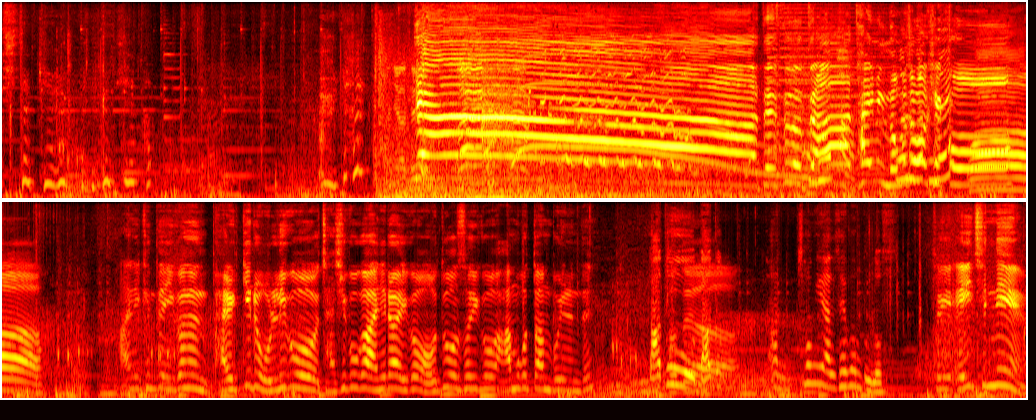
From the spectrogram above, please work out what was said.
진짜 개. 안녕하세요. 야 데스노트 아 타이밍 너무 정확했고 와 아니 근데 이거는 발길을 올리고 자시고가 아니라 이거 어두워서 이거 아무것도 안 보이는데 나도, 맞아. 나도 한 청이 한 세 번 불렀어. 저기 H님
